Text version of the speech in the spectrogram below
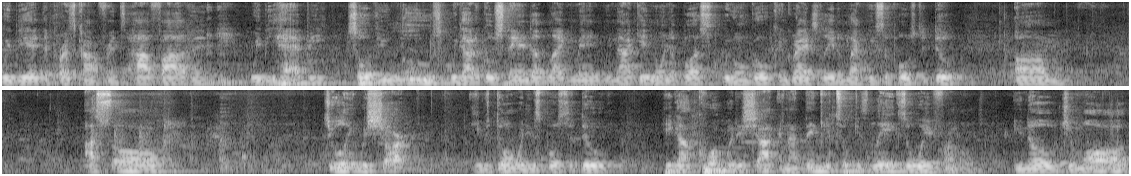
we'd be at the press conference high-fiving, we'd be happy. So if you lose, we got to go stand up like men. We're not getting on the bus. We're going to go congratulate them like we're supposed to do. Um, I saw Julian was sharp. He was doing what he was supposed to do. He got caught with a shot, and I think it took his legs away from him. You know, Jermall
